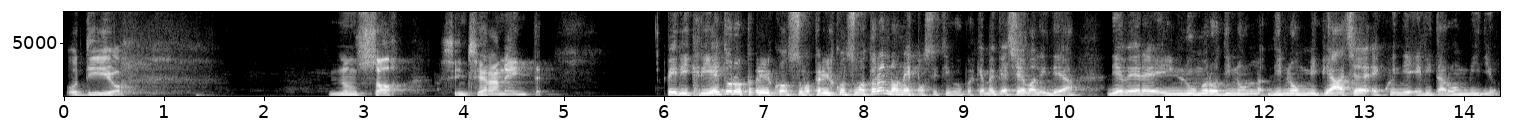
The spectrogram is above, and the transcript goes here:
Oddio, non so sinceramente. Per i creator o per il consumatore? Per il consumatore non è positivo, perché a me piaceva l'idea di avere il numero di non, di non, mi piace e quindi evitare un video.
